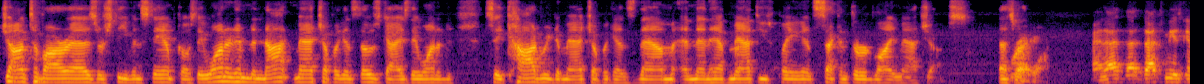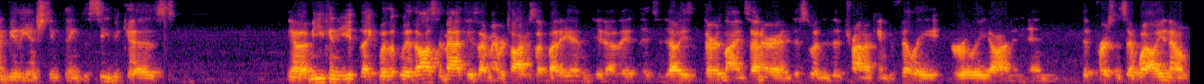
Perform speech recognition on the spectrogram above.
John Tavares or Steven Stamkos. They wanted him to not match up against those guys. They wanted say Kadri to match up against them, and then have Matthews playing against second third line matchups. That's what Right. I want. and that, that that to me is going to be the interesting thing to see because you know I mean you can you- like with with Auston Matthews I remember talking to somebody and you know they, they said oh he's a third line center and this is when the Toronto came to Philly early on and, and the person said well you know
